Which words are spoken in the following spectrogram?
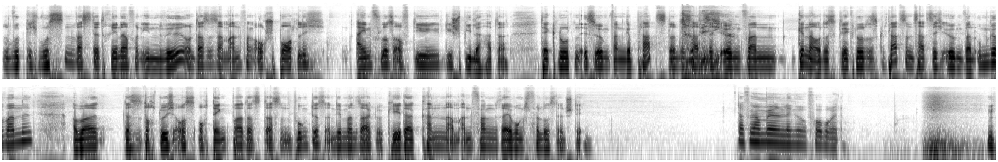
wirklich wussten, was der Trainer von ihnen will und dass es am Anfang auch sportlich Einfluss auf die, die Spiele hatte. Der Knoten ist irgendwann geplatzt und es hat sich irgendwann, genau, das, der Knoten ist geplatzt und es hat sich irgendwann umgewandelt, aber das ist doch durchaus auch denkbar, dass das ein Punkt ist, an dem man sagt, okay, da kann am Anfang Reibungsverlust entstehen. Dafür haben wir eine längere Vorbereitung.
